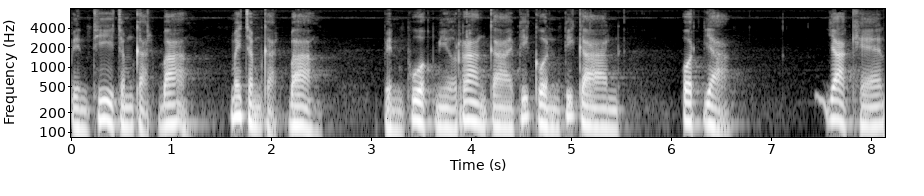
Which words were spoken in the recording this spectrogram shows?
เป็นที่จำกัดบ้าง ไม่จำกัดบ้าง เป็นพวกมีร่างกายพิกลพิการ อดอยาก ยากแค้น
